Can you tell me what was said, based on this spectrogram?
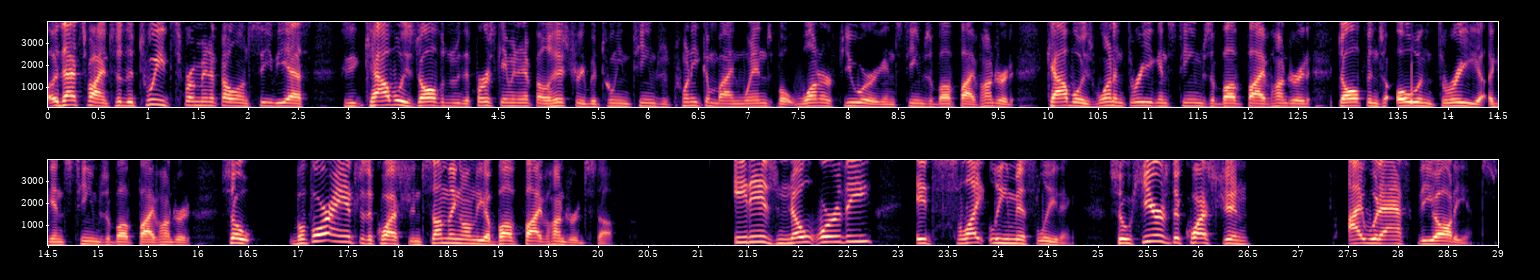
oh, that's fine. So the tweets from NFL on CBS: Cowboys Dolphins will be the first game in NFL history between teams with 20 combined wins, but one or fewer against teams above 500. Cowboys one and three against teams above 500. Dolphins 0 and three against teams above 500. So before I answer the question, something on the above 500 stuff. It is noteworthy. It's slightly misleading. So here's the question I would ask the audience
